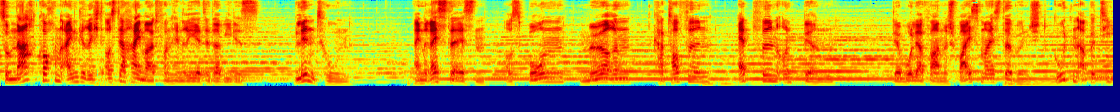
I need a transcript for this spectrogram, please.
Zum Nachkochen ein Gericht aus der Heimat von Henriette Davides. Blindhuhn. Ein Resteessen aus Bohnen, Möhren, Kartoffeln, Äpfeln und Birnen. Der wohlerfahrene Speismeister wünscht guten Appetit.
